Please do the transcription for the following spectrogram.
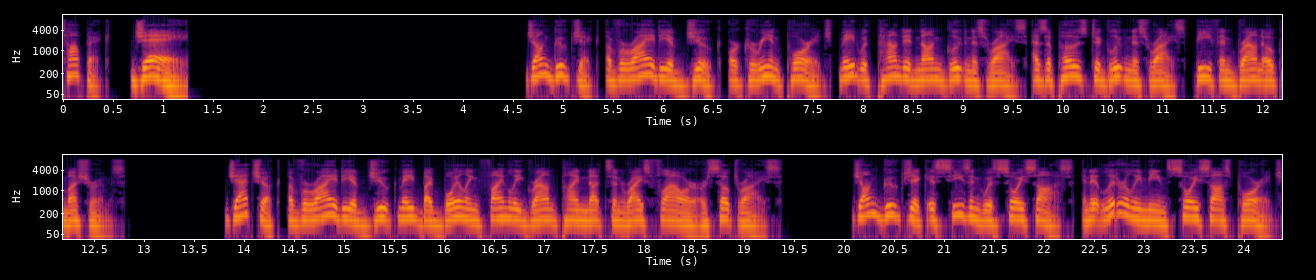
Topic J. Jonggukjuk, a variety of juk, or Korean porridge, made with pounded non-glutinous rice as opposed to glutinous rice, beef and brown oak mushrooms. Jatjuk, a variety of juk made by boiling finely ground pine nuts and rice flour or soaked rice. Jonggukjuk is seasoned with soy sauce, and it literally means soy sauce porridge.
